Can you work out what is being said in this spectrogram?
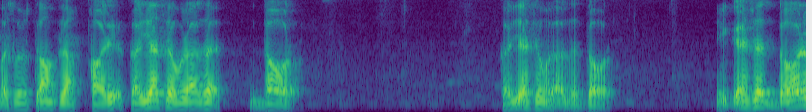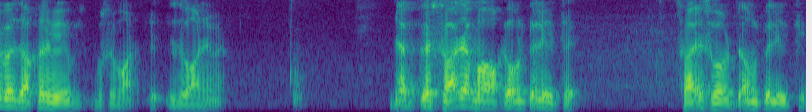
میں سمجھتا ہوں کہ کریا ہاں، سے مراد ہے دور کریا سے مراد ہے دور ایک ایسے دور میں داخل ہوئے مسلمان اس زمانے میں جب کہ سارے مواقع ان کے لیے تھے ساری سہولتیں ان کے لیے تھیں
